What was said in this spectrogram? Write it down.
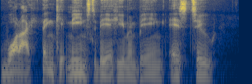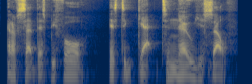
What I think it means to be a human being is to and I've said this before, is to get to know yourself.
